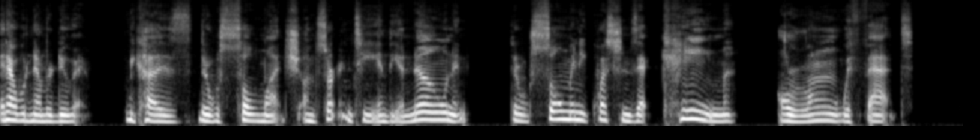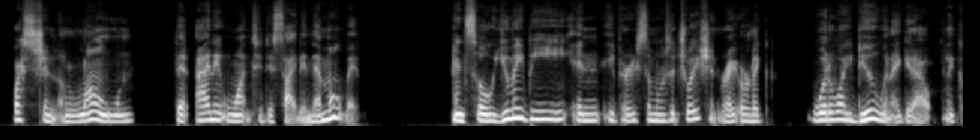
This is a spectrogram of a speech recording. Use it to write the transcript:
And I would never do it because there was so much uncertainty in the unknown and there were so many questions that came along with that question alone that I didn't want to decide in that moment. And so you may be in a very similar situation, right? Or like, what do I do when I get out? Like,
